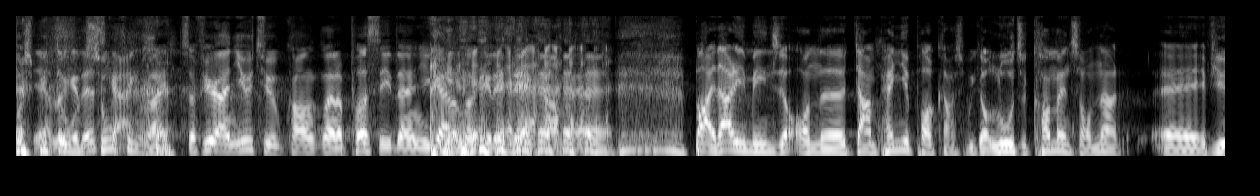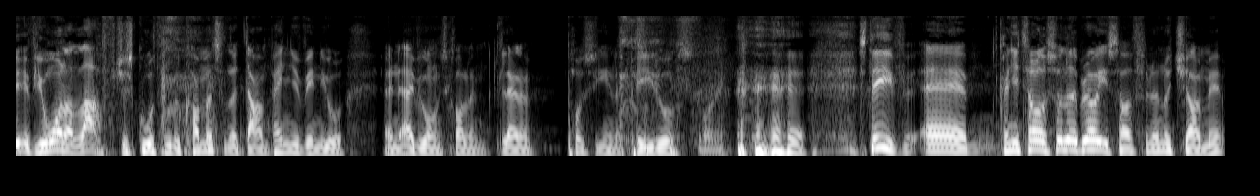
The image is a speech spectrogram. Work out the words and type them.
must Yeah, be look doing at this something guy. right. So if you're on YouTube calling Glenn a pussy, then you got to look at his income, man. By that he means that on the Dan Pena podcast, we got loads of comments on that. Uh, if you if you want to laugh, just go through the comments on the Dan Pena video, and everyone's calling Glenn a pussy and a pedo. It's funny. Steve, um, can you tell us a little bit about yourself in a nutshell, mate?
